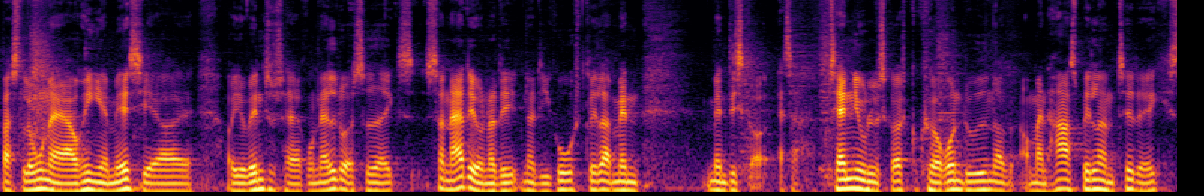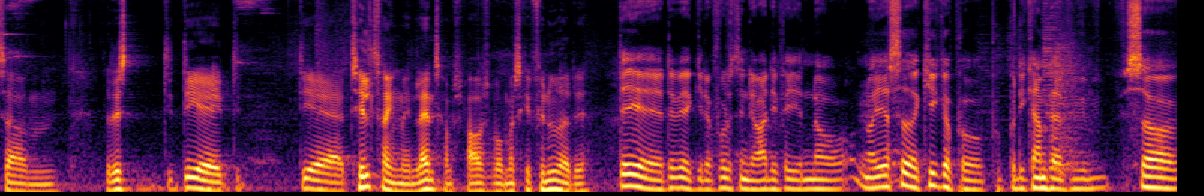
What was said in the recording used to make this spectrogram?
Barcelona er afhængig af Messi, og, og Juventus er Ronaldo osv. Ikke? Sådan er det jo, når de, når de er gode spillere, men, men det skal, altså, tandhjulet skal også kunne køre rundt uden, og, og man har spilleren til det. Ikke? Så, øhm, så det, det, det, er, det, det er tiltrængt med en landskampspause, hvor man skal finde ud af det. Det, det vil jeg give dig fuldstændig ret i, for når, når jeg sidder og kigger på, på, på de kampe her, så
